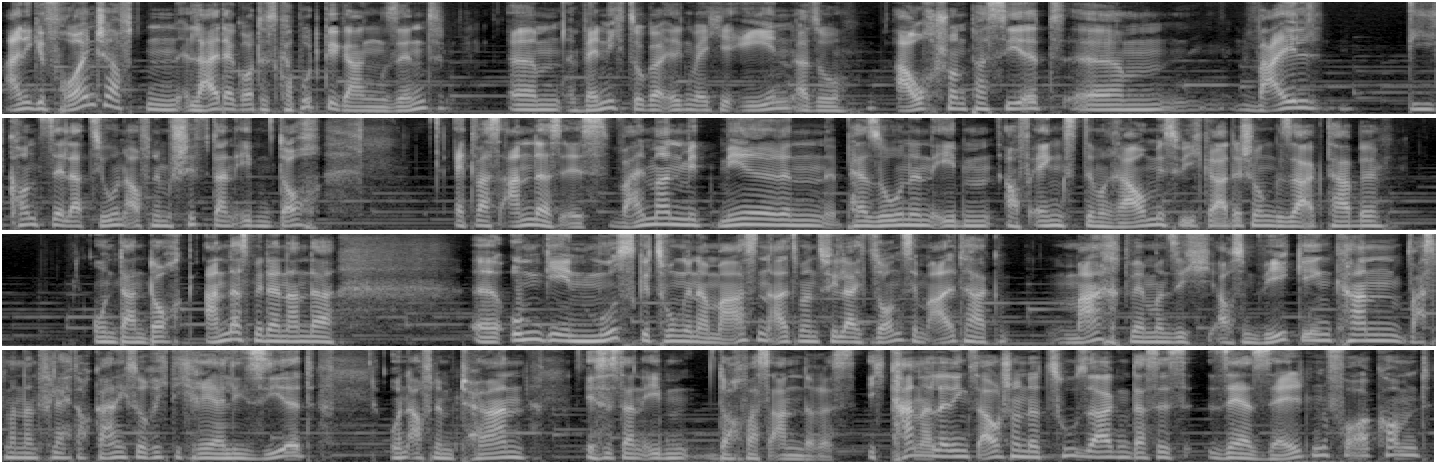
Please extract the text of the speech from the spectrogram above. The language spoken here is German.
einige Freundschaften leider Gottes kaputt gegangen sind. Ähm, wenn nicht sogar irgendwelche Ehen, also auch schon passiert, ähm, weil die Konstellation auf einem Schiff dann eben doch etwas anders ist, weil man mit mehreren Personen eben auf engstem Raum ist, wie ich gerade schon gesagt habe, und dann doch anders miteinander äh, umgehen muss, gezwungenermaßen, als man es vielleicht sonst im Alltag macht, wenn man sich aus dem Weg gehen kann, was man dann vielleicht auch gar nicht so richtig realisiert. Und auf einem Turn ist es dann eben doch was anderes. Ich kann allerdings auch schon dazu sagen, dass es sehr selten vorkommt.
